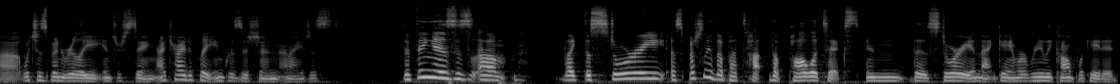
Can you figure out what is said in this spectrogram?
uh, which has been really interesting. I tried to play Inquisition, and I just the thing is, is um, like the story, especially the the politics in the story in that game are really complicated.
